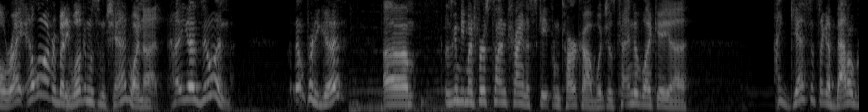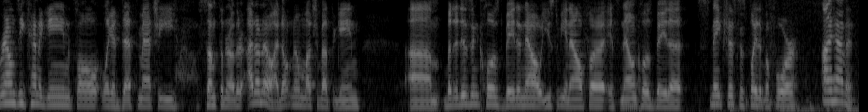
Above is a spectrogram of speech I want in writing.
All right, hello everybody. Welcome to some Chad. Why not? How you guys doing? I'm doing pretty good. Um, this is gonna be my first time trying to escape from Tarkov, which is kind of like a, uh, I guess it's like a battlegroundsy kind of game. It's all like a deathmatchy something or other. I don't know. I don't know much about the game. Um, but it is in closed beta now. It used to be in alpha. It's now in closed beta. Snakefist has played it before. I haven't.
